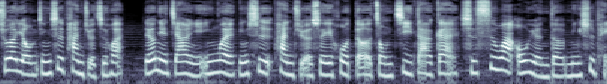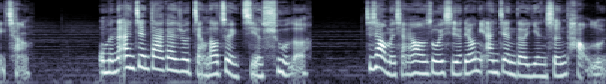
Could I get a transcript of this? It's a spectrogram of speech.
除了有刑事判决之外，雷欧尼的家人也因为民事判决，所以获得总计大概十四万欧元的民事赔偿。我们的案件大概就讲到这里结束了。接下来我们想要做一些雷欧尼案件的延伸讨论。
